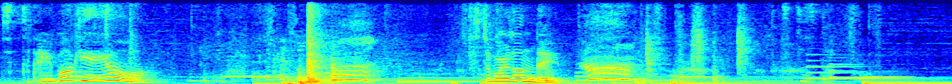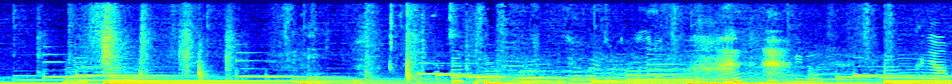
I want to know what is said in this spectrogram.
진짜 대박이에요 진짜 말도 안돼 그냥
